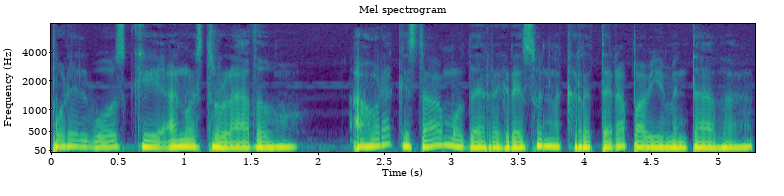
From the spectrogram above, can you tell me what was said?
por el bosque a nuestro lado. Ahora que estábamos de regreso en la carretera pavimentada,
